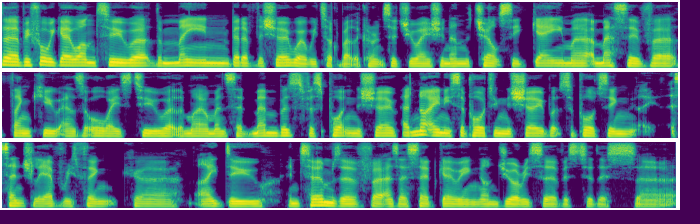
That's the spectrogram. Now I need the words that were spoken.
uh, before we go on to uh, the main bit of the show where we talk about the current situation and the Chelsea game, uh, a massive uh, thank you, as always, to uh, the My Men Said members for supporting the show. And not only supporting the show, but supporting essentially everything uh, I do in terms of, uh, as I said, going on jury service to this uh,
